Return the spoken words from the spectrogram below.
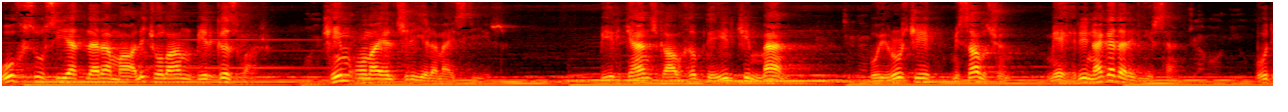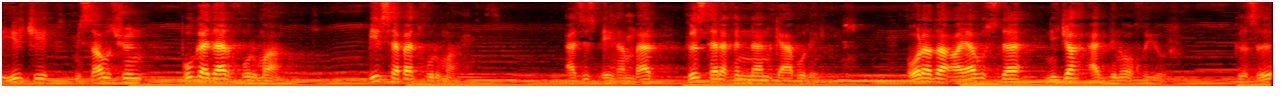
bu xüsusiyyətlərə malik olan bir qız var. Kim ona elçilik eləmək istəyir? Bir gənc qalxıb deyir ki, mən. Buyurur ki, misal üçün, mehri nə qədər eləyirsən? Bu deyir ki, misal üçün, bu qədər xurma, bir səbət xurma. Əziz Peyğəmbər qız tərəfindən qəbul edir. Orada ayaq üstə nikah əqdini oxuyur. Qızı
